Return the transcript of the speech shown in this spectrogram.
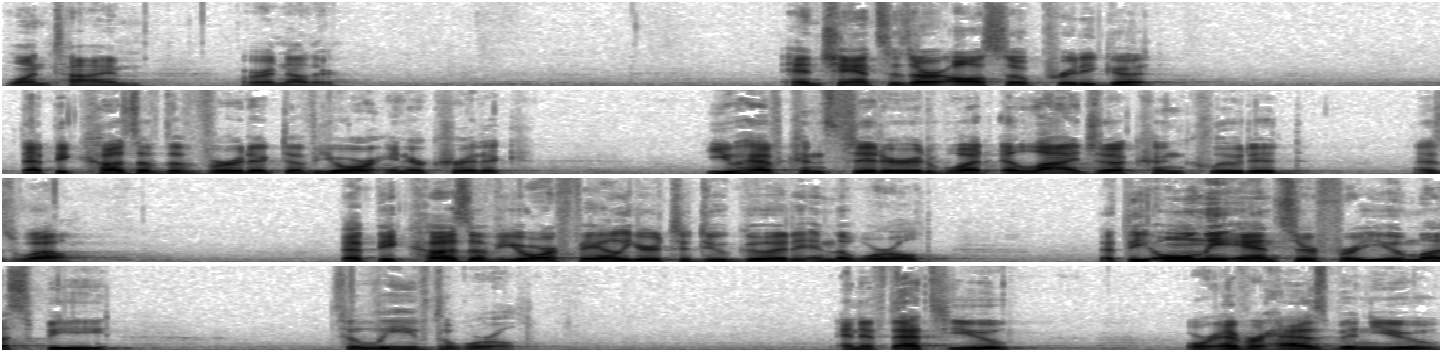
one time or another. And chances are also pretty good that because of the verdict of your inner critic, you have considered what Elijah concluded as well. That because of your failure to do good in the world, that the only answer for you must be to leave the world. And if that's you, or ever has been you,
